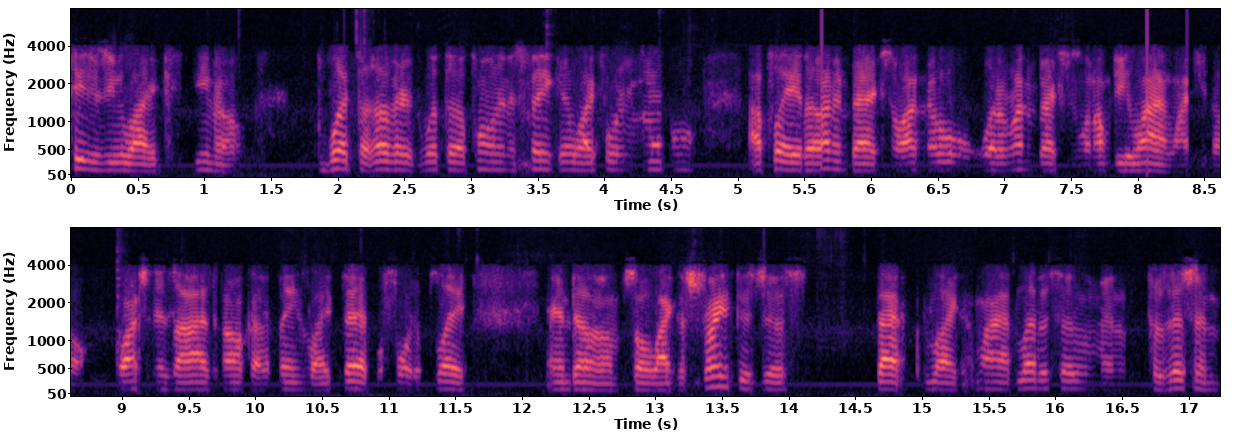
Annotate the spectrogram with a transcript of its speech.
teaches you like you know what the other what the opponent is thinking. Like for example I played a running back, so I know what a running back is when I'm D line, like you know, watching his eyes and all kind of things like that before the play. And um, so like the strength is just that like my athleticism and position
